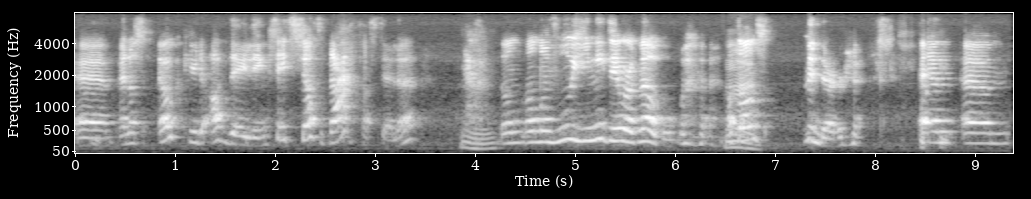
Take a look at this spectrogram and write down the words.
Um, en als elke keer de afdeling steeds dezelfde vragen gaat stellen, mhm. dan, dan, dan, voel je je niet heel erg welkom. Althans, minder. En um,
